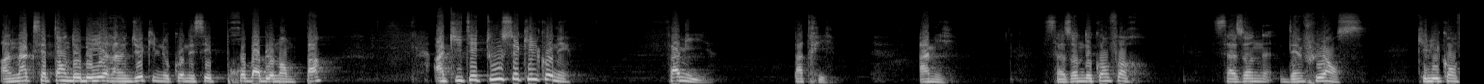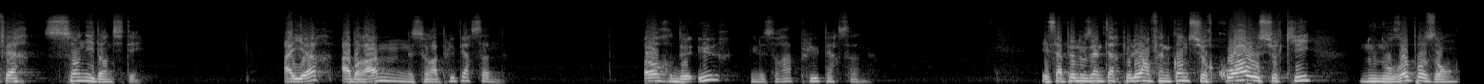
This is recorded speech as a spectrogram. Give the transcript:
En acceptant d'obéir à un Dieu qu'il ne connaissait probablement pas, à quitter tout ce qu'il connaît, famille, patrie, amis, sa zone de confort, sa zone d'influence, qui lui confère son identité. Ailleurs, Abraham ne sera plus personne. hors de Ur, il ne sera plus personne. Et ça peut nous interpeller en fin de compte sur quoi ou sur qui nous nous reposons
